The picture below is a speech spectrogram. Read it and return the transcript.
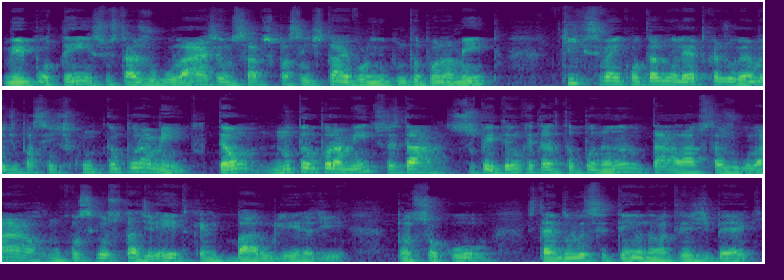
meio hipotenso, está jugular, você não sabe se o paciente está evoluindo com tamponamento. O que, que você vai encontrar no eletrocardiograma de um paciente com tamponamento? Então, no tamponamento, você está suspeitando que está tamponando, está lá com está jugular, não conseguiu escutar direito, aquele barulheira de pronto-socorro, está em dúvida se tem ou não a trilha de Beck. O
